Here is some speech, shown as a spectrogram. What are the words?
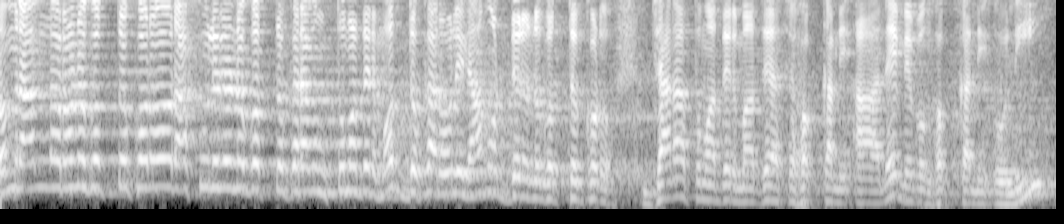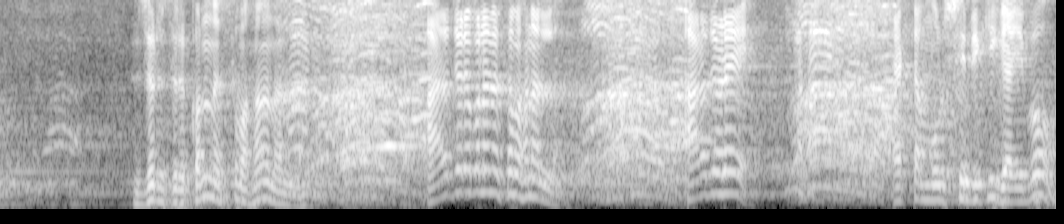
তোমরা আল্লাহর অনুগত্য করো রাসুলের অনুগত্য করো এবং তোমাদের মধ্যকার অলিল আমরদের অনুগত্য করো। যারা তোমাদের মাঝে আছে হক্কানি আলেম এবং হক্কানি অলি। জোরে জোরে কন্যা সুবহানাল্লাহ। আরও জোরে বলেন সুবহানাল্লাহ। আরও জোরে। একটা মুর্শিদি কি গাইবো?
